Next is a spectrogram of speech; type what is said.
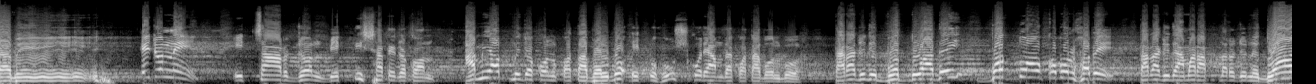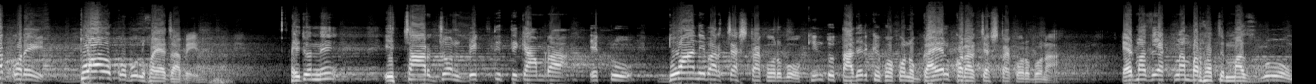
যাবে। এই জন্যে এই চারজন ব্যক্তির সাথে যখন আমি আপনি যখন কথা বলব, একটু হুশ করে আমরা কথা বলব। তারা যদি বদোয়া দেয় বদোয়াও কবুল হবে। তারা যদি আমার আপনার জন্য দোয়া করে, দোয়াও কবুল হয়ে যাবে। এই জন্যে এই চারজন ব্যক্তির থেকে আমরা একটু দোয়া নেবার চেষ্টা করব, কিন্তু তাদেরকে কখনো গায়েল করার চেষ্টা করব না। এর মাঝে এক নাম্বার হচ্ছে মাজলুম।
